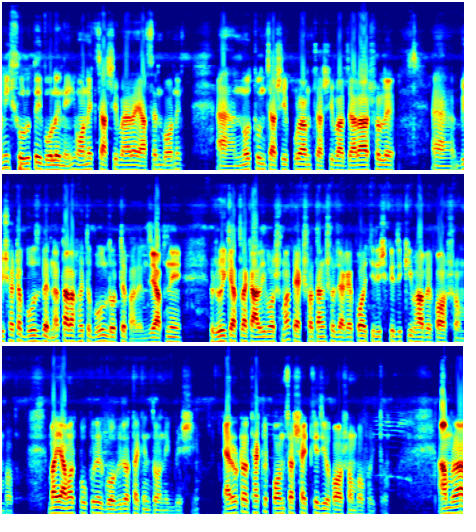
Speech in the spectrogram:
আমি শুরুতেই বলে নেই, অনেক চাষি ভাইরাই আছেন বা অনেক নতুন চাষি, পুরান চাষি বা যারা আসলে বিষয়টা বুঝবেন না, তারা হয়তো ভুল ধরতে পারেন যে আপনি রুই, কাতলা কালীবস মাছ এক শতাংশ জায়গায় পঁয়ত্রিশ কেজি কীভাবে পাওয়া সম্ভব? ভাই, আমার পুকুরের গভীরতা কিন্তু অনেক বেশি। এরোটা থাকলে পঞ্চাশ, ষাট কেজিও পাওয়া সম্ভব হইতো। আমরা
